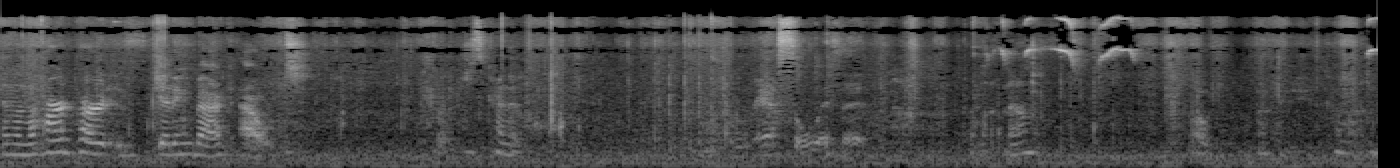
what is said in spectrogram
And then the hard part is getting back out. Just kind of wrestle with it. Come on now. Oh, okay, come on.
